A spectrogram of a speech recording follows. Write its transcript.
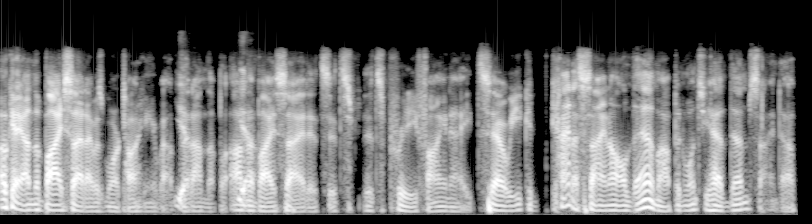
okay on the buy side i was more talking about yeah. that on the on yeah. the buy side it's it's it's pretty finite so you could kind of sign all them up and once you have them signed up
